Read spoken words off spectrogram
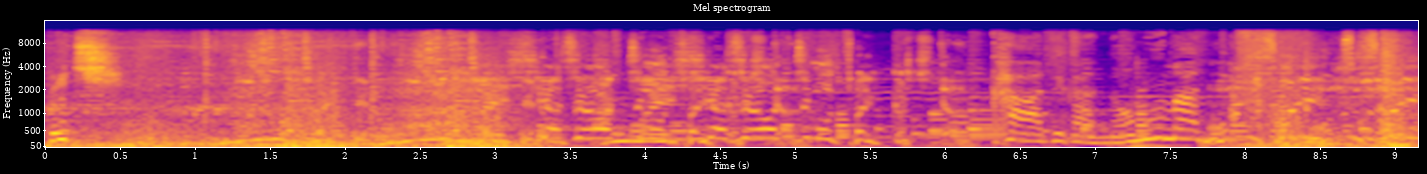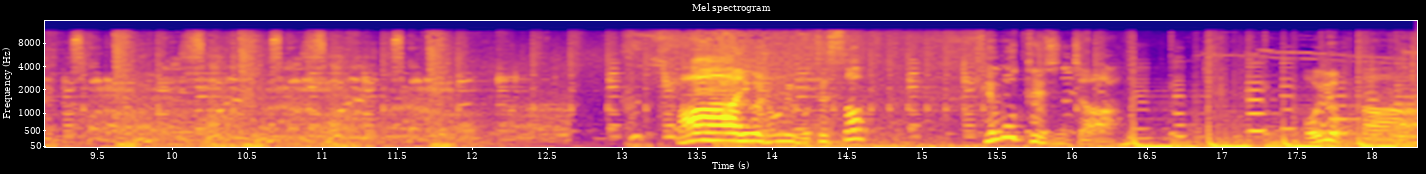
그렇지 카드가 너무 많다. 아 이걸 정리 못했어? 개 못해 진짜 어이없다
